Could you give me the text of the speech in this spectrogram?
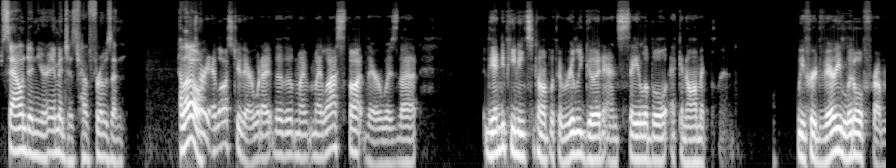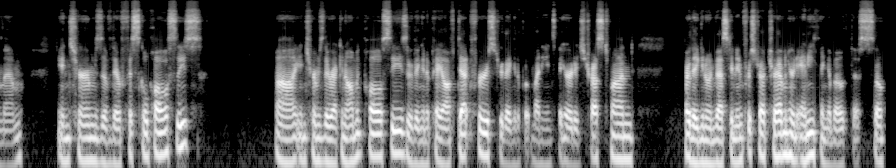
sound and your images have frozen. Hello. Sorry, I lost you there. What I the, the, my my last thought there was that the NDP needs to come up with a really good and saleable economic plan. We've heard very little from them in terms of their fiscal policies, uh, in terms of their economic policies. Are they going to pay off debt first? Are they going to put money into the Heritage Trust Fund? Are they going to invest in infrastructure? I haven't heard anything about this. So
